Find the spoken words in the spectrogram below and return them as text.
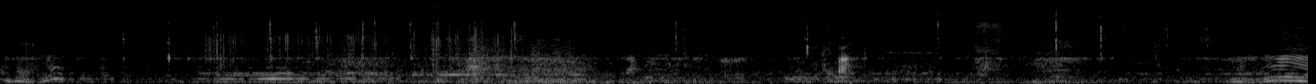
อื้อหือ ไอ้บ้าอืม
